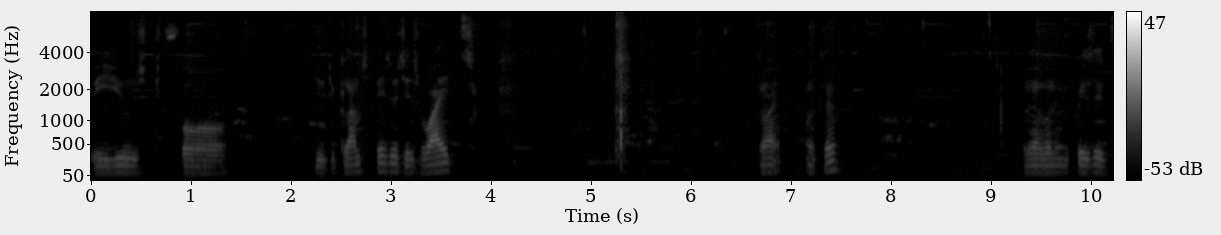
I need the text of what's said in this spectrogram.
we used for the glam space which is white. Right okay and going to increase it.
